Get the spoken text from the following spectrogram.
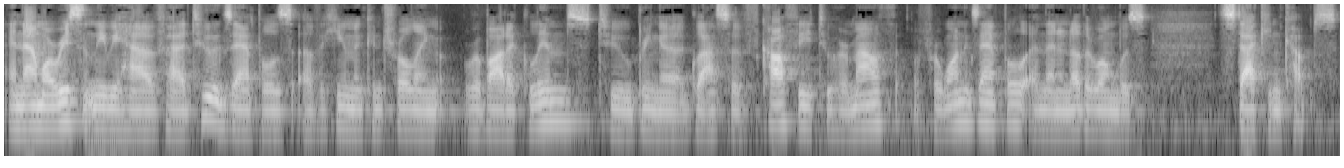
And now, more recently, we have had two examples of a human controlling robotic limbs to bring a glass of coffee to her mouth, for one example, and then another one was stacking cups.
